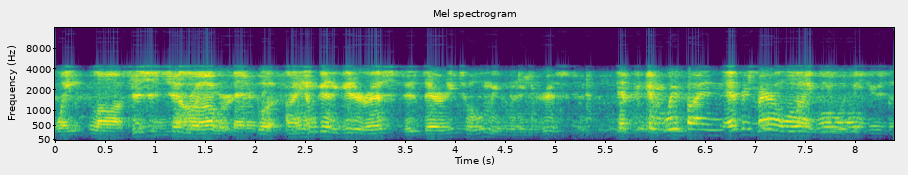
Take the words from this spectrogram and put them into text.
weight loss. This is Tim Roberts. better Look, I am going to get arrested. They already told me I'm going to get arrested. If, if we find Every single one of marijuana, you would we'll, be using the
